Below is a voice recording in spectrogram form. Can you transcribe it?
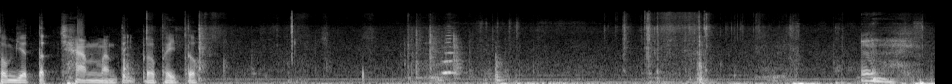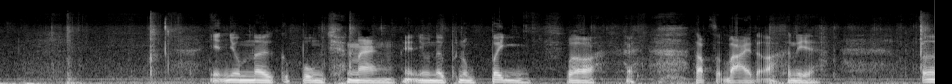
សូមយកទឹកឆាន់បន្តិចបើភ័យទោ ញាតិញោមនៅកំពង់ឆ្នាំងញាតិញោមនៅភ្នំពេញបាទសុខសប្បាយទាំងអស់គ្នាអឺ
